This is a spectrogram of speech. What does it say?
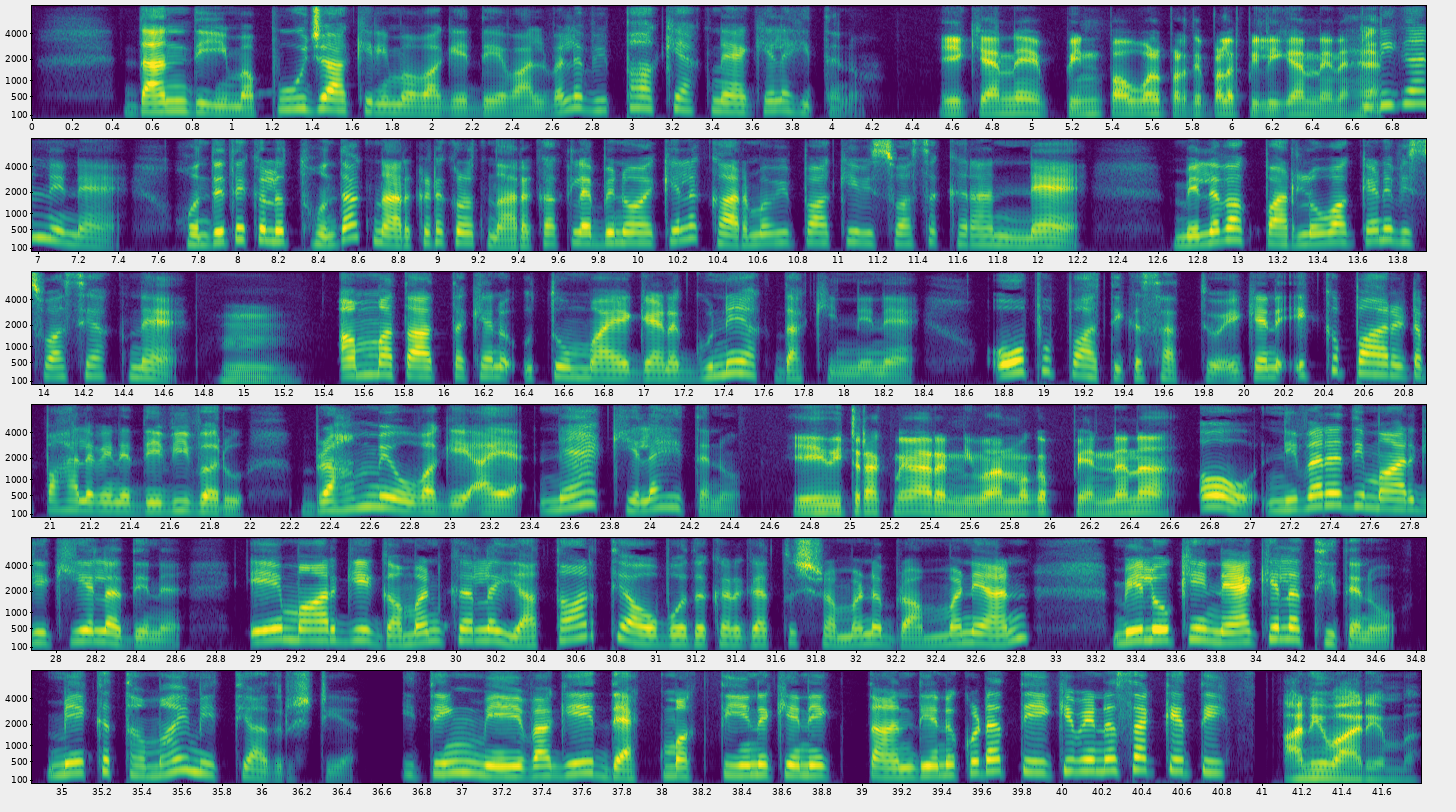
දන් දීම, පූජා කිරීම වගේ දේවල් වල විපාකයක් නෑ කියලා හිතනවා. ඒ කියන්නේ පින්පව්වල් ප්‍රතිඵල පිළිගන්නේ නැහැ. පිළිගන්නේ නෑ. හොඳ දෙ කළොත් හොඳක් නරකට කළොත් නරකක් ලැබෙනවා කියලා කර්ම විපාකේ විශ්වාස කරන්නේ නෑ. මෙලවක් පරලෝවක් ගැන විශ්වාසයක් නෑ. හ්ම්. අම්මා තාත්තා කියන උතුම් අය ගැන ගුණයක් දකින්නේ නැහැ. ඕපපාතික සත්‍යෝ, ඒ කියන්නේ එකපාරට පහළ වෙන දෙවිවරු, බ්‍රහ්මයෝ වගේ අය නෑ කියලා හිතනවා. ඒ විතරක් නෙවෙයි අර නිවන් මඟ පෙන්නන ඔව්, නිවැරදි මාර්ගය කියලා දෙන. ඒ මාර්ගයේ ගමන් කරලා යථාර්ථය අවබෝධ කරගත්තු ශ්‍රමණ බ්‍රාහ්මණයන් මේ ලෝකේ නෑ කියලා හිතෙනවා. මේක තමයි මිත්‍යා දෘෂ්ටිය. ඉතින් මේ වගේ දැක්මක් තියෙන කෙනෙක් තන් දෙනකොටත් ඒකේ වෙනසක් ඇති. අනිවාර්යෙන්ම.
